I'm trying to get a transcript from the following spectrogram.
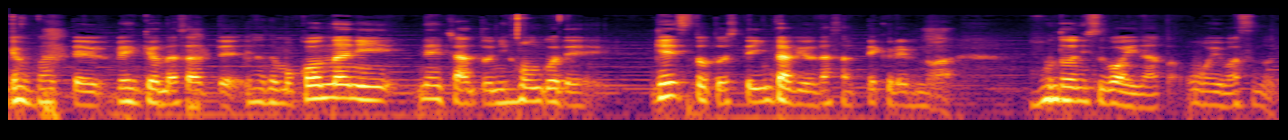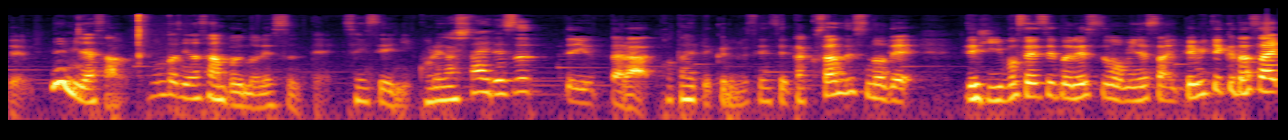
頑張って勉強なさって、いやでもこんなにね、ちゃんと日本語でゲストとしてインタビューなさってくれるのは、本当にすごいなと思いますので。ね、皆さん、本当に3分のレッスンって先生にこれがしたいですって言ったら答えてくれる先生たくさんですので、ぜひイボ先生のレッスンも皆さん行ってみてください。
